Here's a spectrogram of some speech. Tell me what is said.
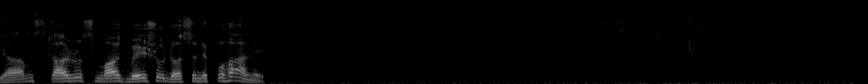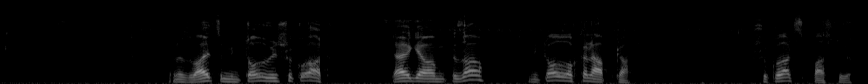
Я вам скажу, смак вийшов досить непоганий. Називається мінтоловий шоколад. Так як я вам казав, мінтолова канапка. Шоколад з пастою.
